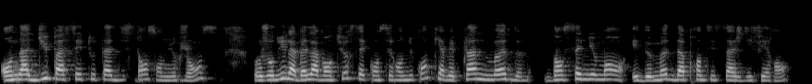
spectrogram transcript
qu'on a dû passer tout à distance en urgence. Aujourd'hui, la belle aventure, c'est qu'on s'est rendu compte qu'il y avait plein de modes d'enseignement et de modes d'apprentissage différents,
